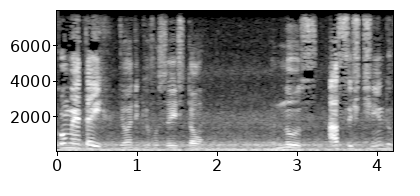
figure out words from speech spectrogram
Comenta aí de onde que vocês estão nos assistindo.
